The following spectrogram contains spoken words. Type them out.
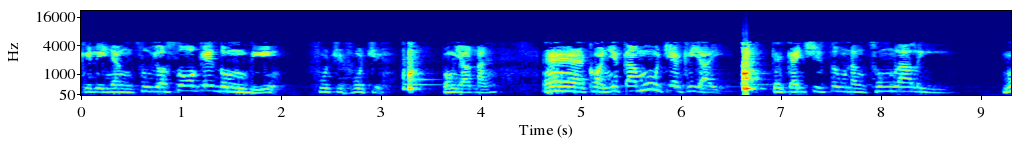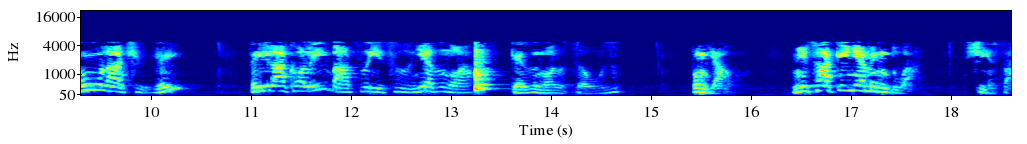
给你娘，主要少给农地，富去富去，朋友能，哎，看你干木匠去呀，给该去走能从哪里，木哪去？哎，对那颗雷把这一次也是我，该是我是周日，朋友，你差给你名度啊，先生，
